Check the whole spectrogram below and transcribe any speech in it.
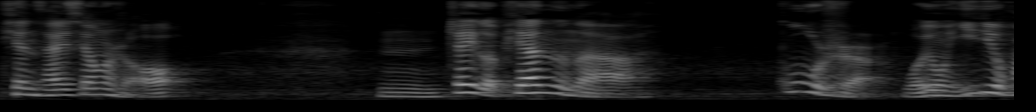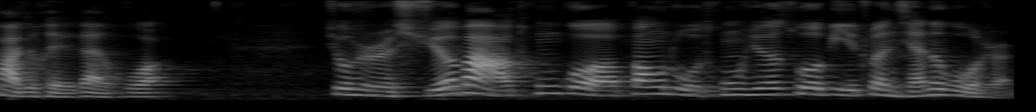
天才枪手》。嗯，这个片子呢，故事我用一句话就可以概括，就是学霸通过帮助同学作弊赚钱的故事，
